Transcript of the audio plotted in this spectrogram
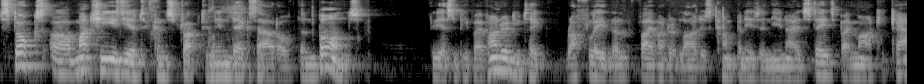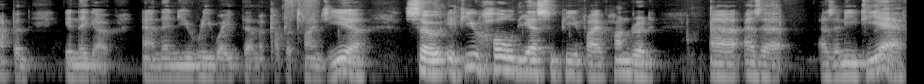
stocks are much easier to construct an index out of than bonds. For the S&P 500, you take roughly the 500 largest companies in the United States by market cap, and in they go. And then you reweight them a couple of times a year. So if you hold the S&P 500 uh, as a as an ETF,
